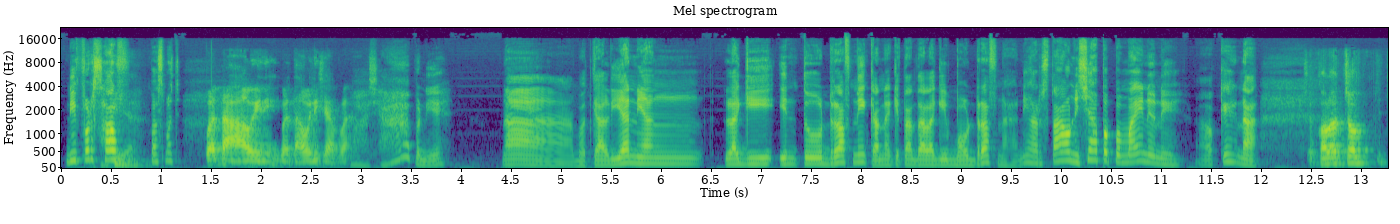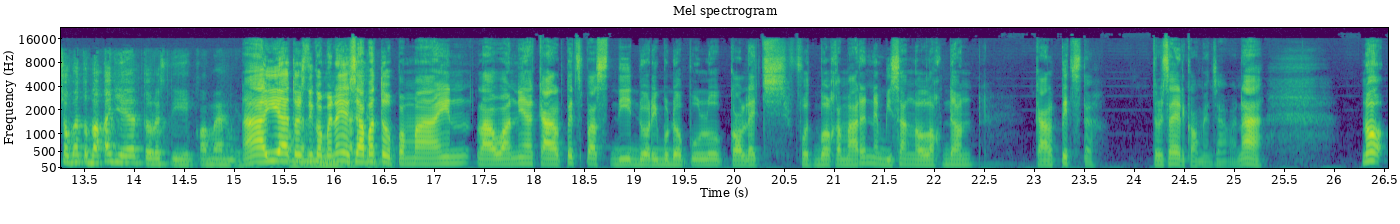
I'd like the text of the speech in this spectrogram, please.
di first half Iya. pas match. Gua tahu ini, gua tahu ini siapa. Wah, siapa nih ya? Nah, buat kalian yang lagi into draft nih karena kita ntar lagi mau draft. Nah, ini harus tahu nih siapa pemainnya nih. Oke. Nah, Kalau coba, coba tebak aja ya, tulis di komen. Gitu. nah iya terus di komen aja siapa tuh pemain lawannya Kyle Pitts pas di 2020 college football kemarin yang bisa nge-lockdown Kyle Pitts tuh. Tulis aja di komen siapa. Nah, No,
